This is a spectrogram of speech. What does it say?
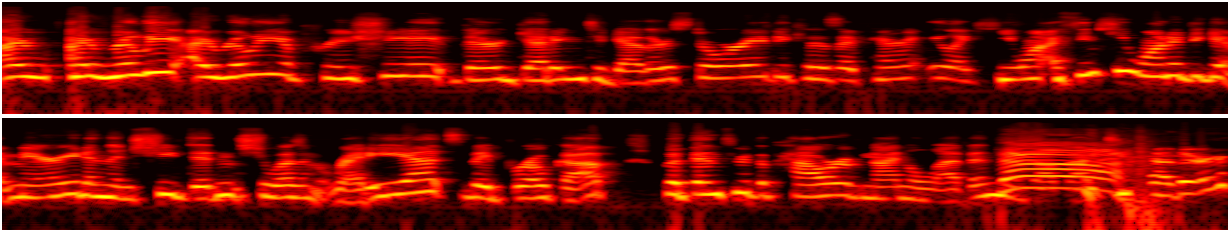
I, I really, I really appreciate their getting together story because apparently, like, he want, I think he wanted to get married and then she didn't. She wasn't ready yet, so they broke up. But then through the power of 9-11, they got back together.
